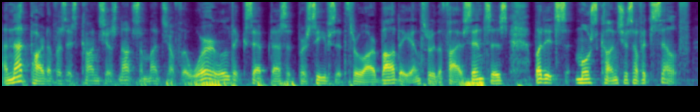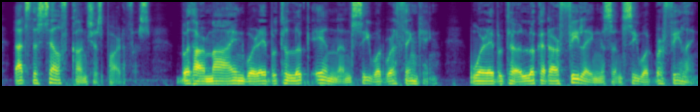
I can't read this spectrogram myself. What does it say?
And that part of us is conscious not so much of the world, except as it perceives it through our body and through the five senses, but it's most conscious of itself. That's the self conscious part of us with our mind, we're able to look in and see what we're thinking. We're able to look at our feelings and see what we're feeling.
